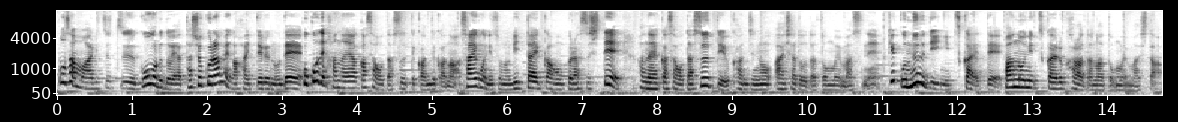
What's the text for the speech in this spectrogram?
ぽさもありつつゴールドや多色ラメが入ってるのでここで華やかさを出すって感じかな。最後にその立体感をプラスして華やかさを出すっていう感じのアイシャドウだと思いますね。結構ヌーディーに使えて万能に使えるカラーだなと思いました。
